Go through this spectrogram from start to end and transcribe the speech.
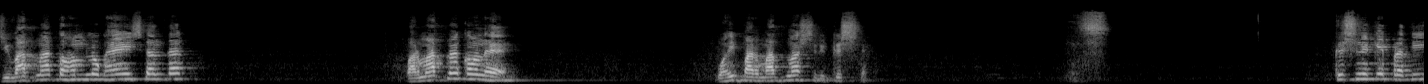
जीवात्मा तो हम लोग हैं इसके अंदर। परमात्मा कौन है? वही परमात्मा श्री कृष्ण कृष्ण के प्रति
